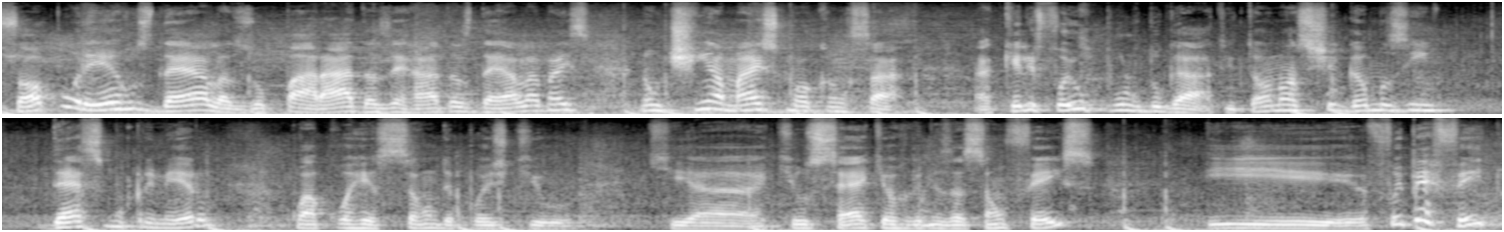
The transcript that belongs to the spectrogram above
Só por erros delas ou paradas erradas dela, mas não tinha mais como alcançar. Aquele foi o pulo do gato. Então nós chegamos em 11 primeiro com a correção depois que o, que a, que o SEC, a organização, fez. E foi perfeito.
